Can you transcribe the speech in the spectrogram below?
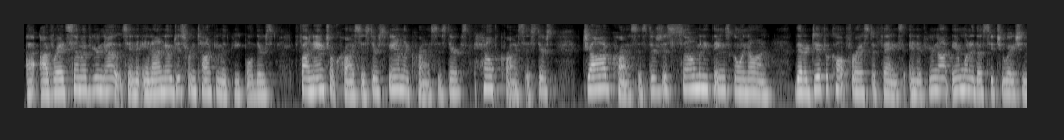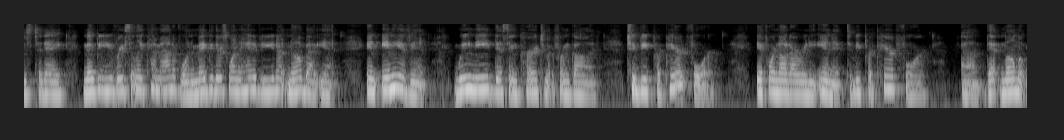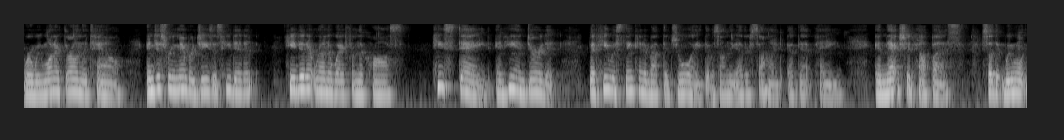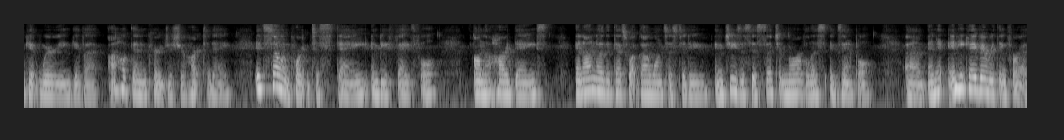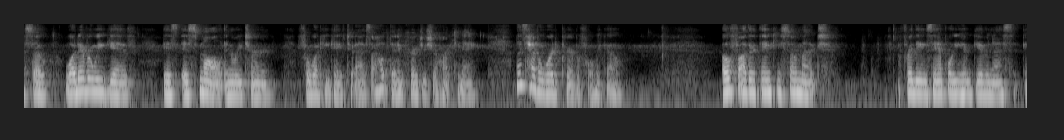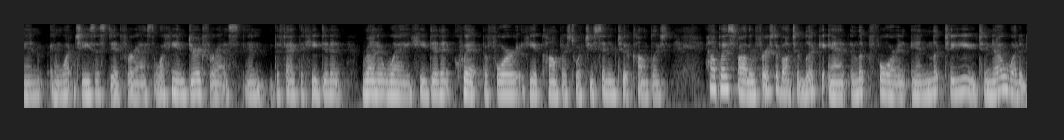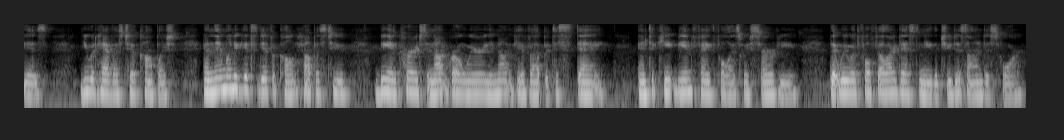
I've read some of your notes, and, and I know just from talking with people, there's financial crisis, there's family crisis, there's health crisis, there's job crisis. There's just so many things going on that are difficult for us to face. And if you're not in one of those situations today, maybe you've recently come out of one, and maybe there's one ahead of you you don't know about yet. In any event, we need this encouragement from God to be prepared for if we're not already in it, to be prepared for uh, that moment where we want to throw in the towel. And just remember, Jesus, He didn't. He didn't run away from the cross. He stayed and He endured it. But He was thinking about the joy that was on the other side of that pain. And that should help us so that we won't get weary and give up. I hope that encourages your heart today. It's so important to stay and be faithful on the hard days. And I know that that's what God wants us to do. And Jesus is such a marvelous example. Um, and, and He gave everything for us. So whatever we give is, is small in return for what He gave to us. I hope that encourages your heart today. Let's have a word of prayer before we go. Oh, Father, thank you so much for the example you have given us and, and what Jesus did for us, what he endured for us, and the fact that he didn't run away, he didn't quit before he accomplished what you sent him to accomplish. Help us, Father, first of all, to look at and look for and, and look to you to know what it is you would have us to accomplish. And then when it gets difficult, help us to be encouraged to not grow weary and not give up, but to stay and to keep being faithful as we serve you, that we would fulfill our destiny that you designed us for.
